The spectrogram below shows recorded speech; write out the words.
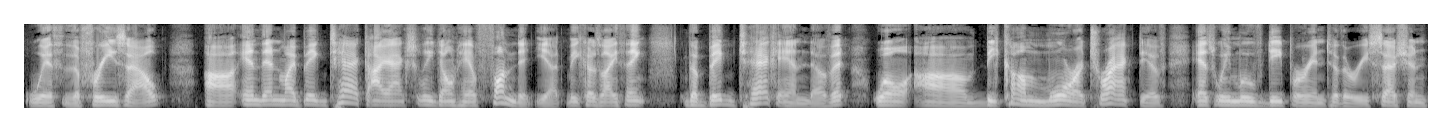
with the freeze out. Uh, and then my big tech, I actually don't have funded yet because I think the big tech end of it will um, become more attractive as we move deeper into the recession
